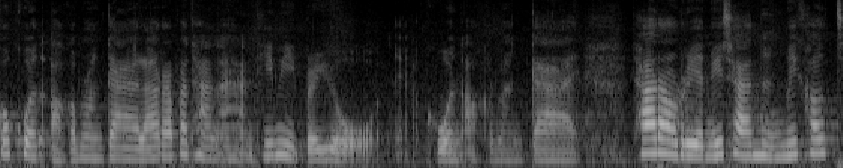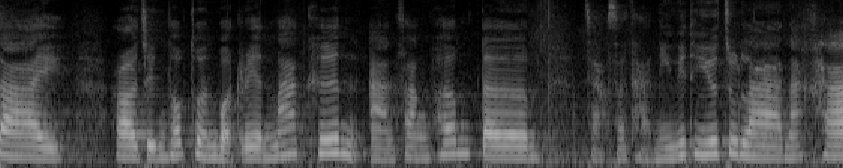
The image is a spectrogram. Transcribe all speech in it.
ก็ควรออกกำลังกาย แล้วรับประทานอาหารที่มีประโยชน์เนี่ยควรออกกำลังกาย ถ้าเราเรียนวิชาหนึ่งไม่เข้าใจ เราจึงทบทวนบทเรียนมากขึ้น อ่านฟังเพิ่มเติม จากสถานีวิทยุจุฬานะคะ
